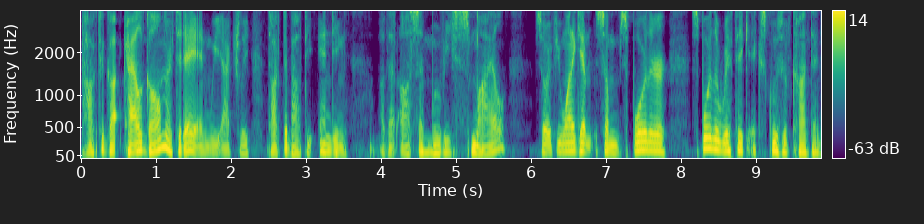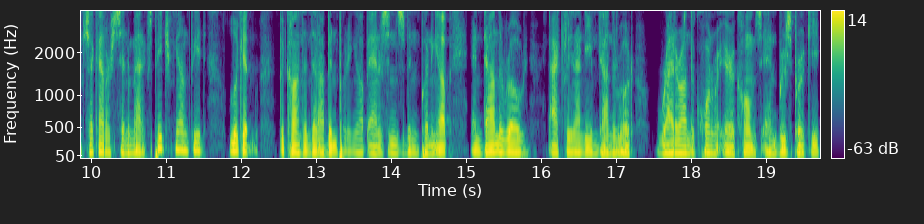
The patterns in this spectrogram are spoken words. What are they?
talked to Kyle Gallner today and we actually talked about the ending of that awesome movie Smile. So if you want to get some spoiler, spoilerific exclusive content, check out our CinemAddicts Patreon feed. Look at the content that I've been putting up, Anderson's been putting up, and down the road, actually not even down the road, right around the corner, Eric Holmes and Bruce Purkey,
